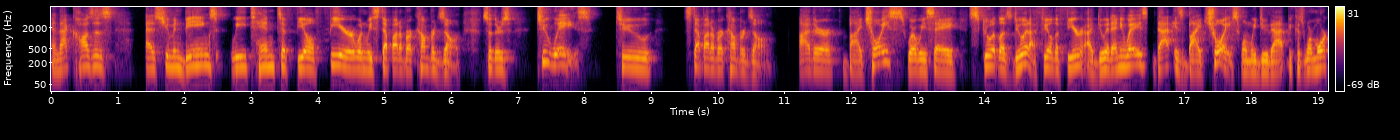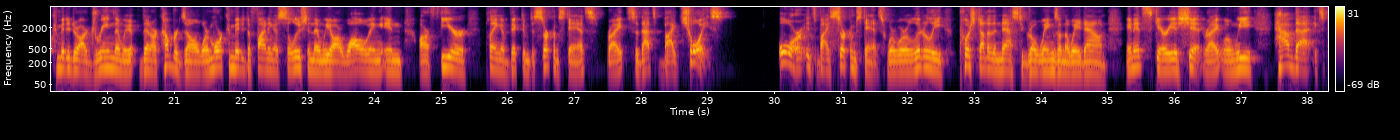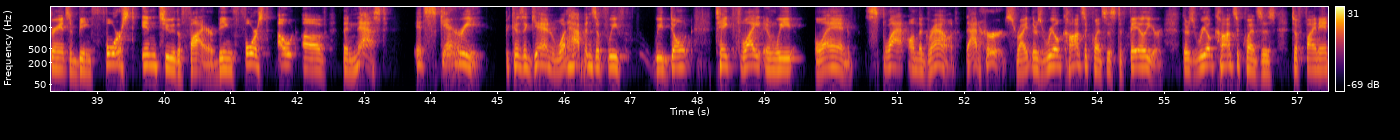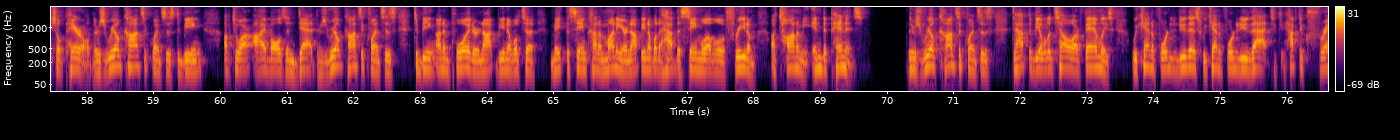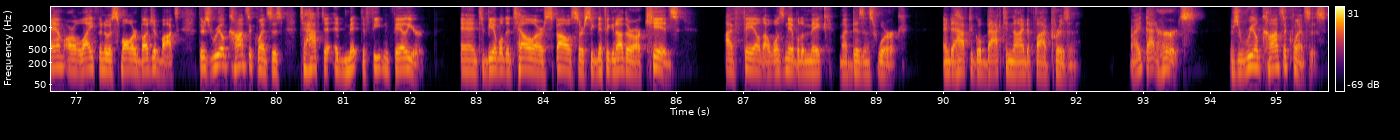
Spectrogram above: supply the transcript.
And that causes, as human beings, we tend to feel fear when we step out of our comfort zone. So there's two ways to step out of our comfort zone either by choice, where we say, screw it, let's do it. I feel the fear, I do it anyways. That is by choice when we do that because we're more committed to our dream than we than our comfort zone. We're more committed to finding a solution than we are wallowing in our fear, playing a victim to circumstance, right? So that's by choice or it's by circumstance where we're literally pushed out of the nest to grow wings on the way down. And it's scary as shit, right? When we have that experience of being forced into the fire, being forced out of the nest, it's scary because again, what happens if we we don't take flight and we land splat on the ground. That hurts, right? There's real consequences to failure. There's real consequences to financial peril. There's real consequences to being up to our eyeballs in debt. There's real consequences to being unemployed or not being able to make the same kind of money or not being able to have the same level of freedom, autonomy, independence there's real consequences to have to be able to tell our families we can't afford to do this we can't afford to do that to have to cram our life into a smaller budget box. There's real consequences to have to admit defeat and failure and to be able to tell our spouse our significant other our kids i failed i wasn't able to make my business work and to have to go back to 9 to 5 prison right? That hurts. There's real consequences.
